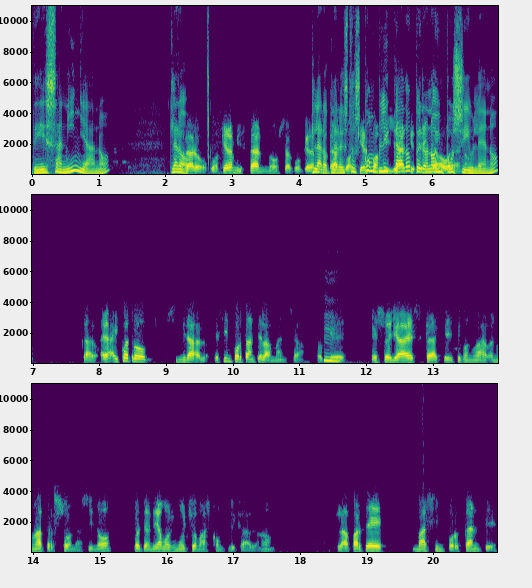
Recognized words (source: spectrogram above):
esa niña, ¿no? Claro, claro, cualquier amistad, ¿no? O sea, cualquier claro, claro, esto es complicado, pero no imposible, ¿no? Claro, eh, hay cuatro, mira, es importante la mancha, porque mm. eso ya es característico en una, en una persona, si no, lo tendríamos mucho más complicado, ¿no? La parte más importante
